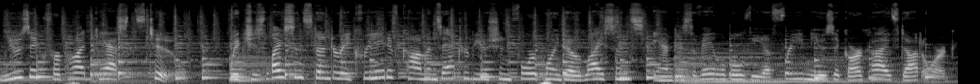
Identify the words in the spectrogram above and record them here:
Music for Podcasts 2, which is licensed under a Creative Commons Attribution 4.0 license and is available via freemusicarchive.org.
